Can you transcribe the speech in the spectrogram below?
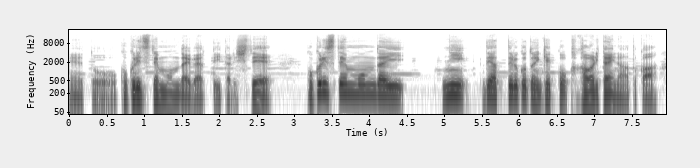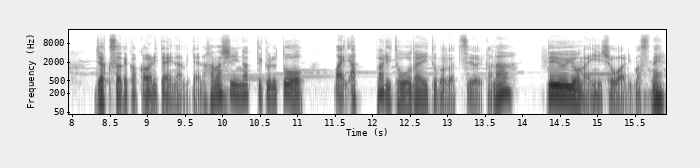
えっと、国立天文台がやっていたりして、国立天文台に、でやってることに結構関わりたいなとか、JAXA で関わりたいなみたいな話になってくると、まあ、やっぱり東大とかが強いかなっていうような印象はありますね。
